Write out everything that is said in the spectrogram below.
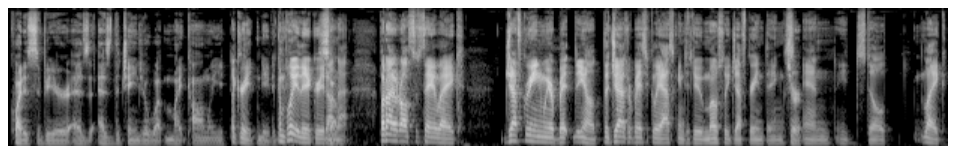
quite as severe as as the change of what Mike Conley Agreed. needed. to Completely agreed So- on that. But I would also say like Jeff Green, we were, you know, the Jazz were basically asking to do mostly Jeff Green things, Sure. and he still like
